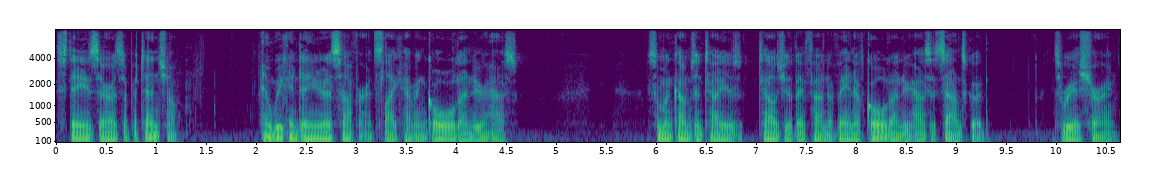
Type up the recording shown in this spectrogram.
stays there as a potential, and we continue to suffer. It's like having gold under your house. Someone comes and tell you, tells you they found a vein of gold under your house. It sounds good. It's reassuring.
